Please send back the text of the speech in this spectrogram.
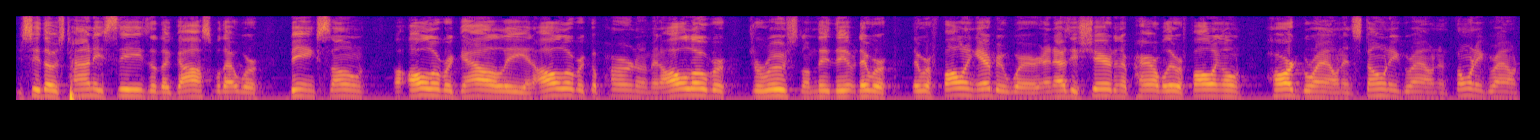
You see those tiny seeds of the gospel that were being sown all over Galilee and all over Capernaum and all over Jerusalem. They, they, they, were, they were falling everywhere. And as he shared in the parable, they were falling on hard ground and stony ground and thorny ground.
